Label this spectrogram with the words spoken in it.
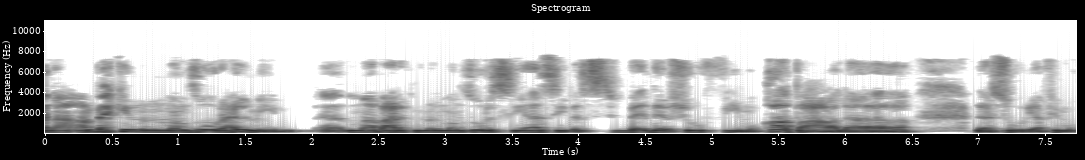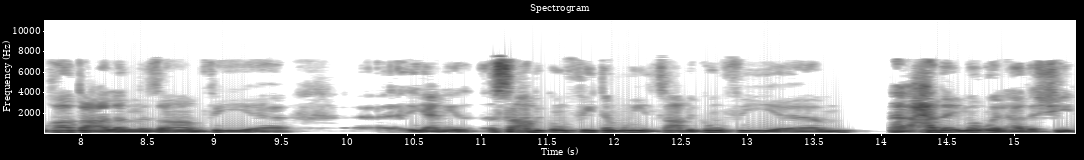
أنا عم بحكي من منظور علمي ما بعرف من المنظور السياسي بس بقدر أشوف في مقاطعة على لسوريا في مقاطعة على النظام في يعني صعب يكون في تمويل صعب يكون في حدا يمول هذا الشيء.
